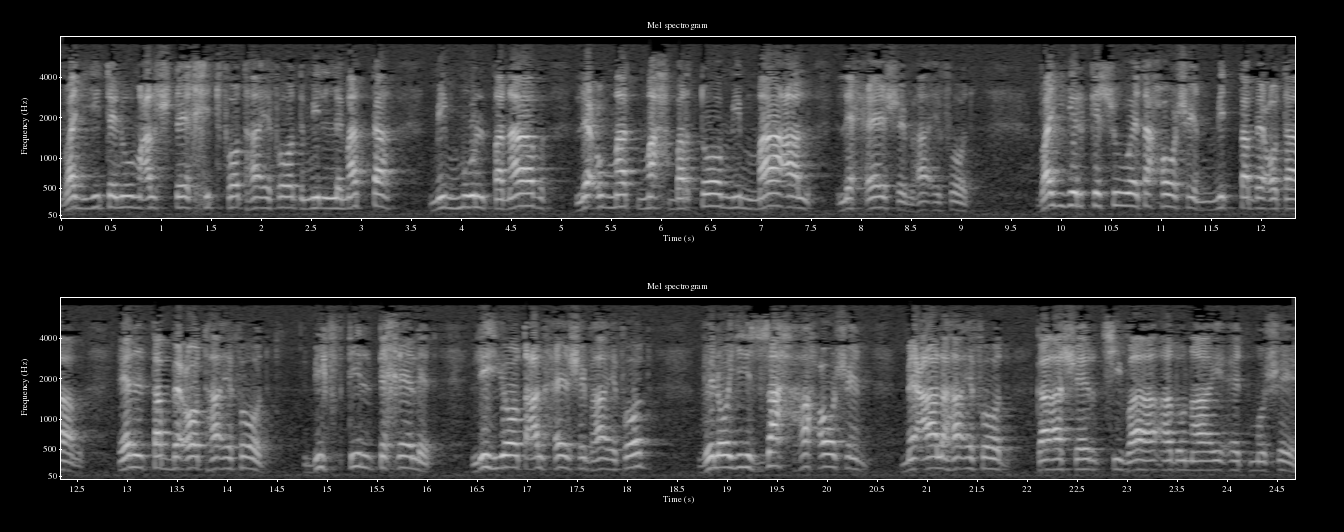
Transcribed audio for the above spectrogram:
וייתנום על שתי כתפות האפוד מלמטה, ממול פניו, לעומת מחברתו ממעל לחשב האפוד. וירכסו את החושן מטבעותיו אל טבעות האפוד, בפתיל תכלת, להיות על חשב האפוד, ולא יזח החושן מעל האפוד, כאשר ציווה אדוני את משה.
